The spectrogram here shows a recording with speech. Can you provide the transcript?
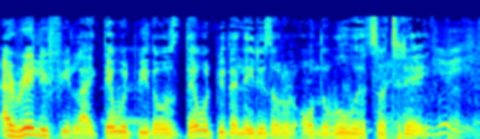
I really feel like there would be those, there would be the ladies that would own the Woolworths of today, yes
